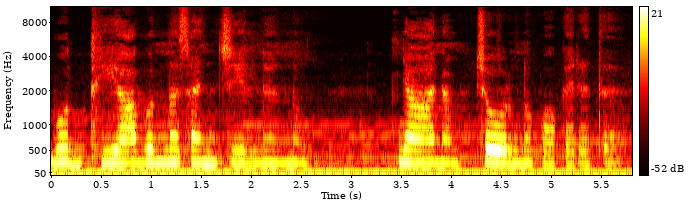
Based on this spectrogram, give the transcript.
ബുദ്ധിയാകുന്ന സഞ്ചിയിൽ നിന്നും ജ്ഞാനം ചോർന്നു പോകരുത്.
